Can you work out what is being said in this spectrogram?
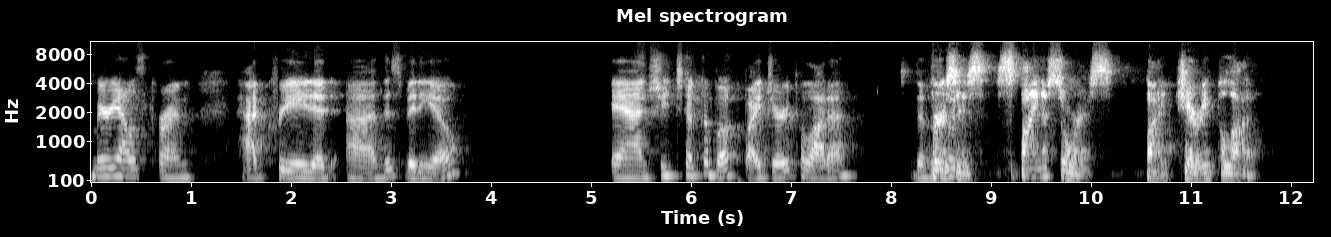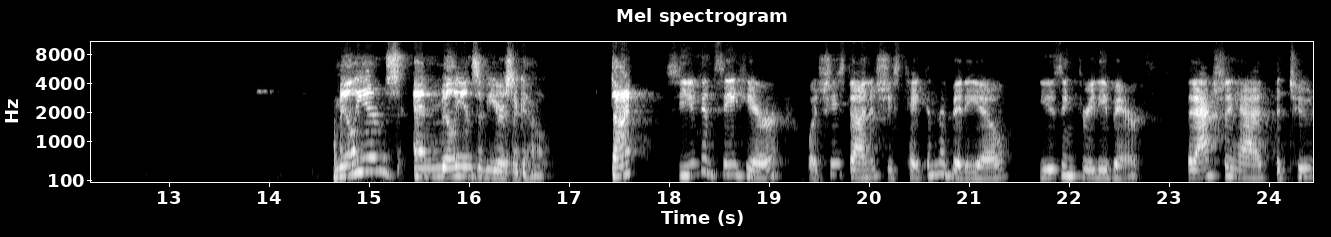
Mary Alice Curran had created uh, this video and she took a book by Jerry Pallotta. The versus Spinosaurus by Jerry Pallotta. Millions and millions of years ago. So you can see here what she's done is she's taken the video using 3D Bear that actually had the two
